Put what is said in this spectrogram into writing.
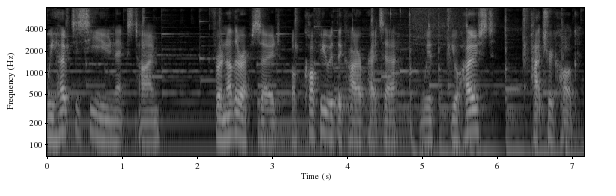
We hope to see you next time for another episode of Coffee with the Chiropractor with your host, Patrick Hogg.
